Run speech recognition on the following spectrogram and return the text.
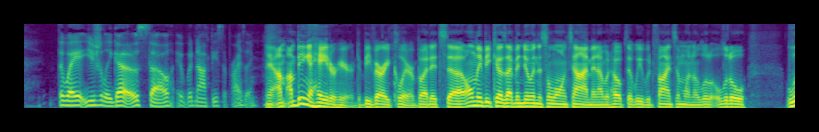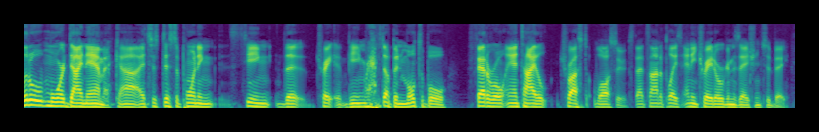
the way it usually goes, so it would not be surprising. Yeah, I'm, I'm being a hater here, to be very clear, but it's uh, only because I've been doing this a long time, and I would hope that we would find someone a little, a little, little more dynamic. Uh, it's just disappointing seeing the trade being wrapped up in multiple federal antitrust lawsuits. That's not a place any trade organization should be.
